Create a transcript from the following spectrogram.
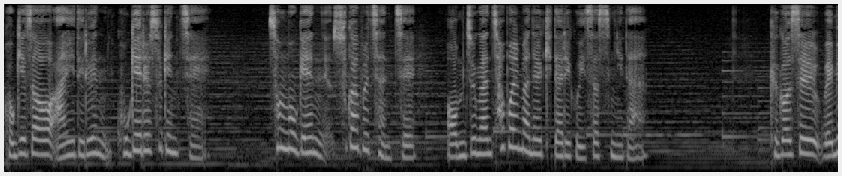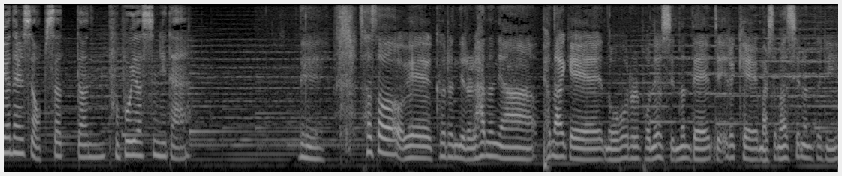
거기서 아이들은 고개를 숙인 채 손목엔 수갑을 찬 채 엄중한 처벌만을 기다리고 있었습니다. 그것을 외면할 수 없었던 부부였습니다. 네. 서서 왜 그런 일을 하느냐 편하게 노후를 보낼 수 있는데 이제 이렇게 말씀하시는 분들이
